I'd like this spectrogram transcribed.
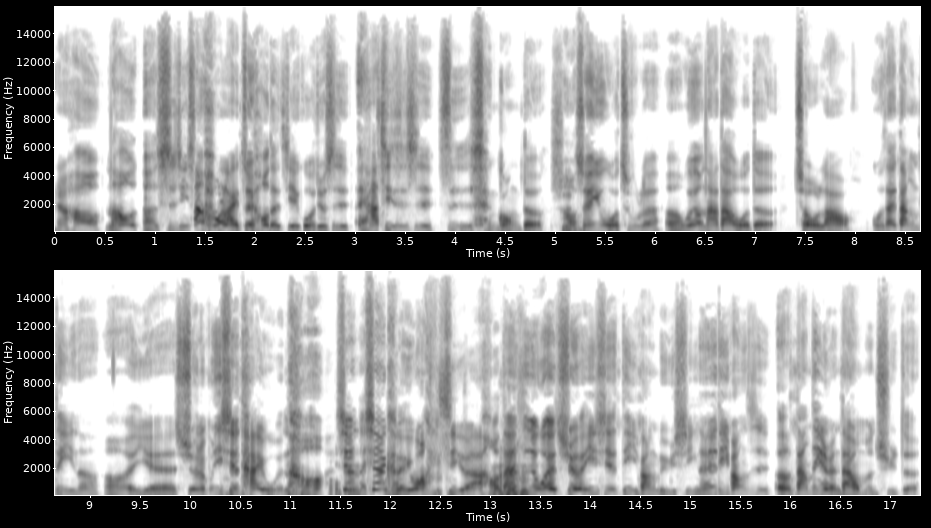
然后，然后，呃，实际上后来最后的结果就是，哎，他其实是是成功的，好，所以我除了呃，我有拿到我的酬劳。我在当地呢，呃，也学了一些泰文，然后现在.现在可能也忘记了，哈，但是我也去了一些地方旅行，那些地方是呃当地人带我们去的，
